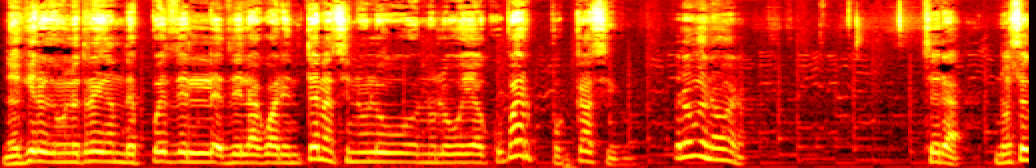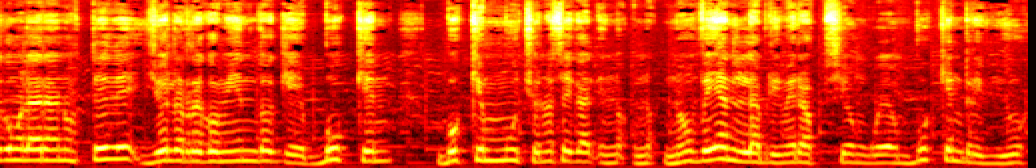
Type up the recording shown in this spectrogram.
No quiero que me lo traigan después del- de la cuarentena, si no lo, no lo voy a ocupar, pues casi. Pero bueno, bueno. Será, no sé cómo lo harán ustedes, yo les recomiendo que busquen, busquen mucho, no, se, no, no- no vean la primera opción, weón, busquen reviews,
